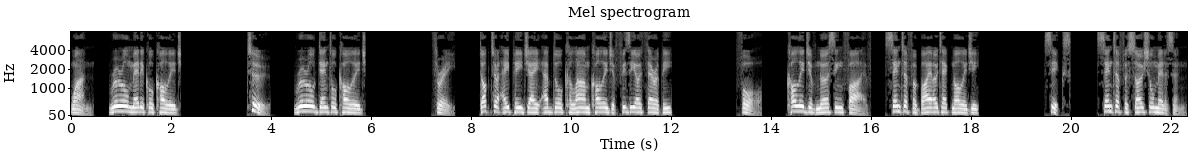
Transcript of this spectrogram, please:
1. Rural Medical College 2. Rural Dental College 3. Dr. APJ Abdul Kalam College of Physiotherapy 4. College of Nursing 5. Center for Biotechnology 6. Center for Social Medicine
